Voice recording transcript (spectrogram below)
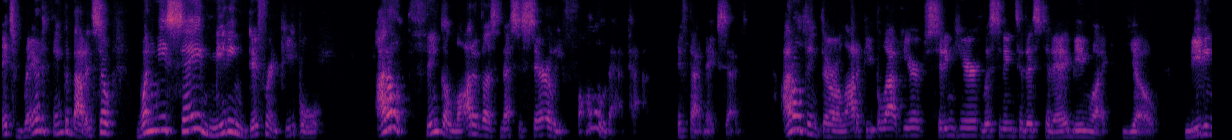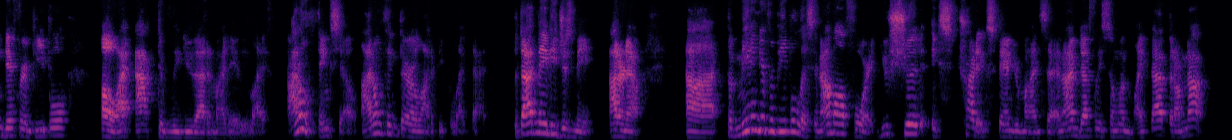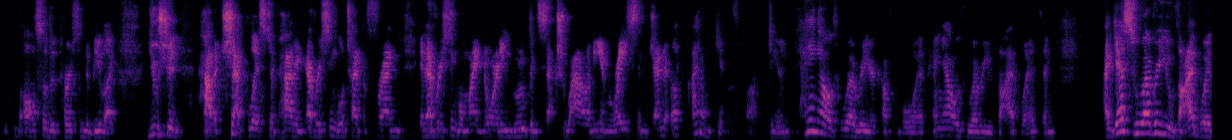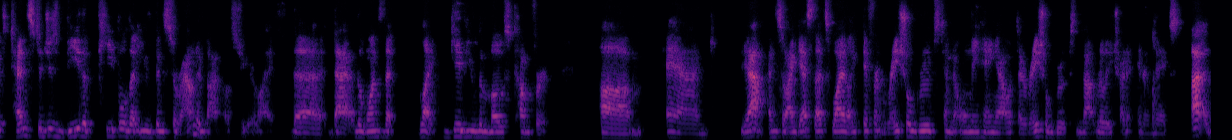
it's rare to think about. And so when we say meeting different people, I don't think a lot of us necessarily follow that path, if that makes sense. I don't think there are a lot of people out here sitting here listening to this today being like, yo, meeting different people. Oh, I actively do that in my daily life. I don't think so. I don't think there are a lot of people like that. But that may be just me. I don't know. Uh, but meeting different people, listen, I'm all for it. You should ex- try to expand your mindset. And I'm definitely someone like that, but I'm not also the person to be like, you should have a checklist of having every single type of friend in every single minority group and sexuality and race and gender. Like, I don't give a fuck, dude. Hang out with whoever you're comfortable with, hang out with whoever you vibe with. And I guess whoever you vibe with tends to just be the people that you've been surrounded by most of your life. The that the ones that like give you the most comfort. Um, and yeah, and so I guess that's why like different racial groups tend to only hang out with their racial groups and not really try to intermix. Uh,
